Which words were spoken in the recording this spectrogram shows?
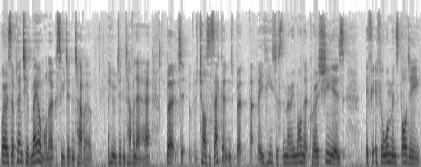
whereas there are plenty of male monarchs who didn't have a who didn't have an heir, but Charles II, but that, he's just the merry monarch, whereas she is if, if a woman's body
